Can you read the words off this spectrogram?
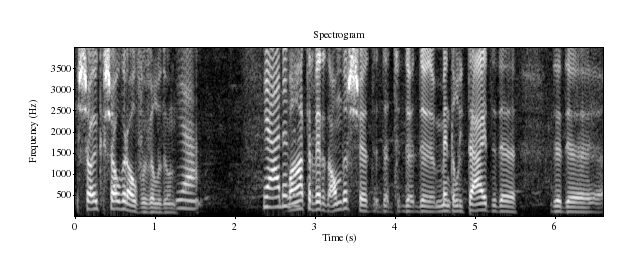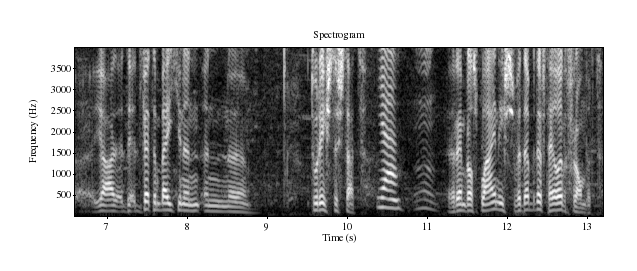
zou ik er zo weer over willen doen. ja. Ja, de, Later werd het anders. De, de, de, mentaliteit, de, de, de, ja, het werd een beetje een, een toeristenstad. ja. Rembrandtsplein is wat dat betreft heel erg veranderd.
